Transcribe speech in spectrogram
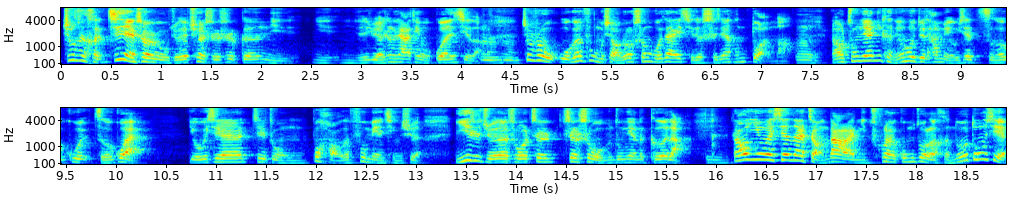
就是很这件事儿，我觉得确实是跟你你你的原生家庭有关系的。嗯嗯就是我跟父母小时候生活在一起的时间很短嘛，嗯然后中间你肯定会对他们有一些责怪、责怪，有一些这种不好的负面情绪，你一直觉得说这这是我们中间的疙瘩。嗯然后因为现在长大了，你出来工作了，很多东西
